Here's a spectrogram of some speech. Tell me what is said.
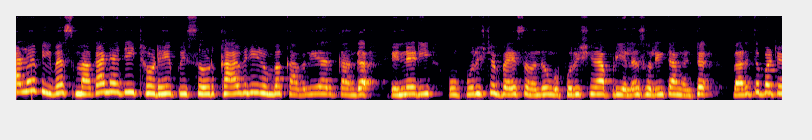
Hello viewers Mahanadi today episode. Kaveri ரொம்ப கவலையாக இருக்காங்க. என்னடி உன் புருஷன் பேச வந்து உங்கள் புருஷனை அப்படி எல்லாம் சொல்லிட்டாங்கன்ட்டு வருத்தப்பட்டு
